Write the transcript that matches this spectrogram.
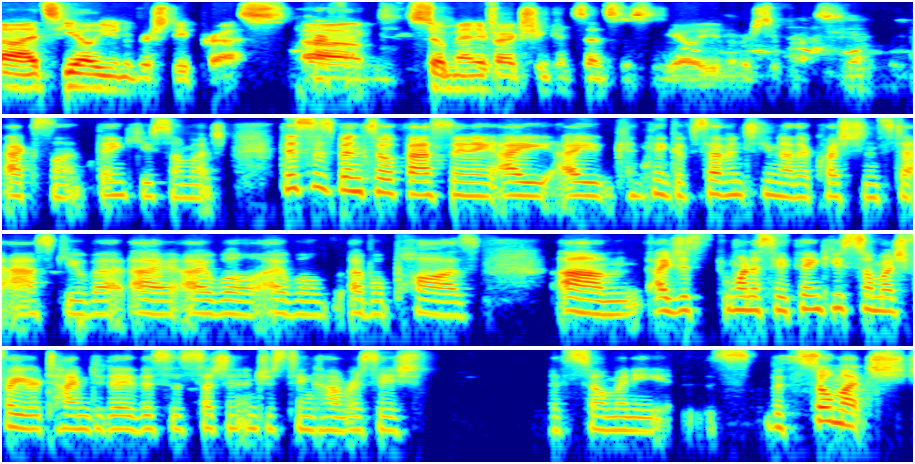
Uh, it's Yale University Press. Um, so manufacturing consensus is Yale University Press. Yeah. Excellent. Thank you so much. This has been so fascinating. I, I can think of 17 other questions to ask you, but I, I will I will I will pause. Um, I just want to say thank you so much for your time today. This is such an interesting conversation with so many with so much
